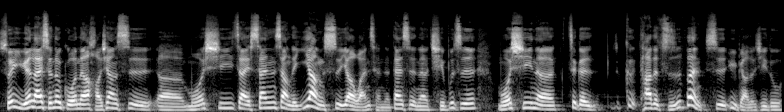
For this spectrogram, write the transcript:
所以原来神的国呢，好像是呃摩西在山上的样式要完成的。但是呢，岂不知摩西呢，这个个他的职分是预表的基督，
